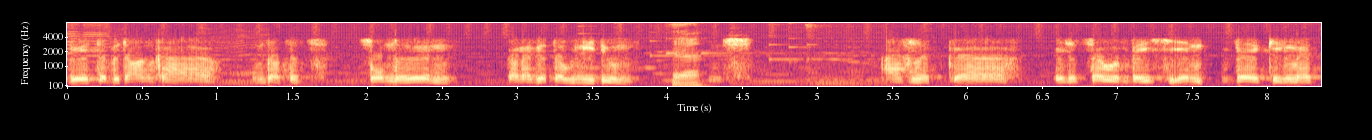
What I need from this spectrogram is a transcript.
weer te bedanken. Omdat het zonder hun kan ik het ook niet doen. Ja. Dus eigenlijk eh, is het zo een beetje in werking met,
